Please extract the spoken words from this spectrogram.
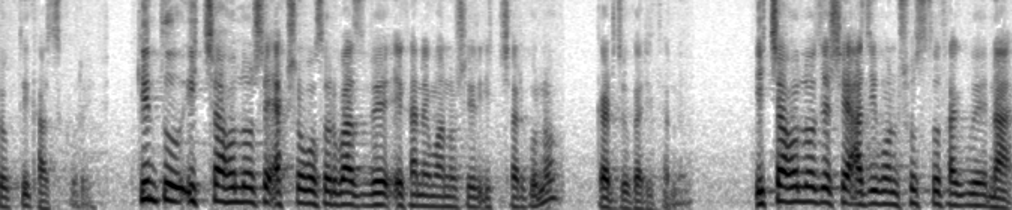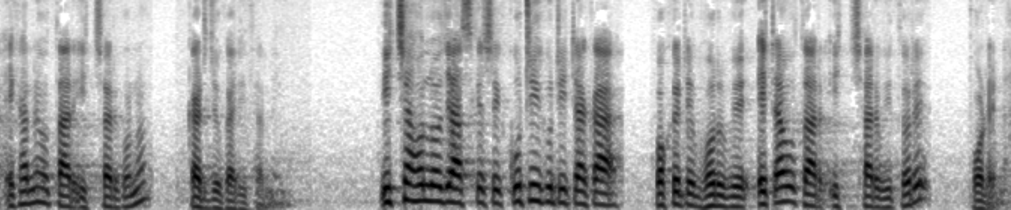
শক্তি কাজ করে। কিন্তু ইচ্ছা হলো সে একশো বছর বাঁচবে, এখানে মানুষের ইচ্ছার কোনো কার্যকারিতা নেই। ইচ্ছা হলো যে সে আজীবন সুস্থ থাকবে, না, এখানেও তার ইচ্ছার কোনো কার্যকারিতা নেই। ইচ্ছা হলো যে আজকে সে কোটি কোটি টাকা পকেটে ভরবে, এটাও তার ইচ্ছার ভিতরে পড়ে না।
